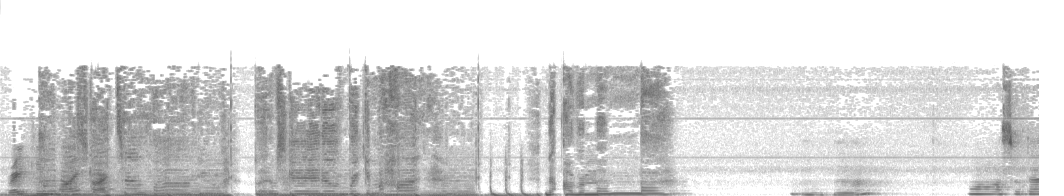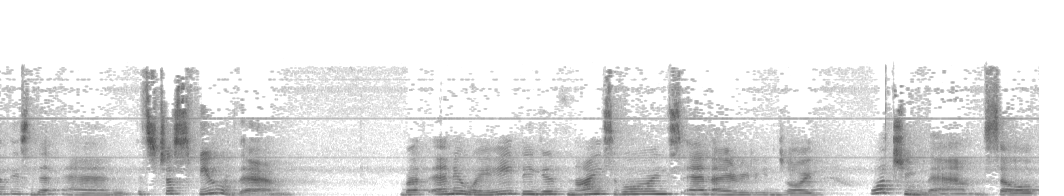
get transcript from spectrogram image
breaking my heart. But I'm scared of breaking my heart. Now I remember. Mm-hmm. Oh, so that is the end. It's just few of them. But anyway, they get nice voice and I really enjoyed watching them. So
